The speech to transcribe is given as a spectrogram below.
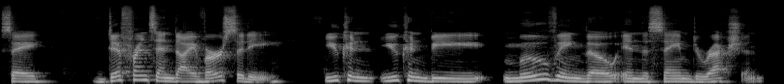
say difference and diversity. You can you can be moving though in the same direction.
